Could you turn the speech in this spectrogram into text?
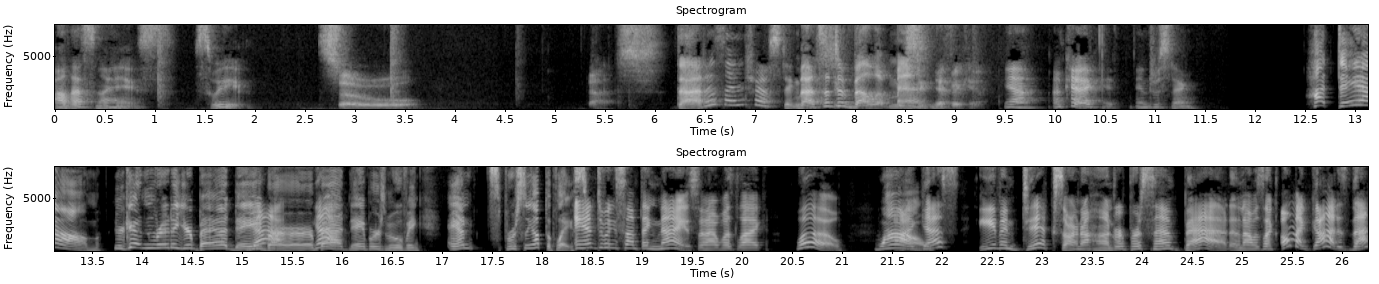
Oh, that's nice. Sweet. So that's That is interesting. That's a development. significant. Yeah. Okay. Interesting. Hot damn! You're getting rid of your bad neighbor. yeah. Bad neighbors moving and sprucing up the place. And doing something nice. And I was like, whoa. wow. I guess even dicks aren't 100% bad. And I was like, oh my God, is that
